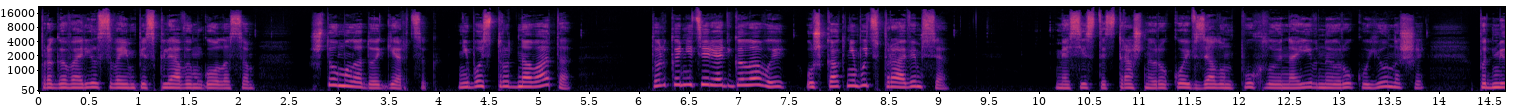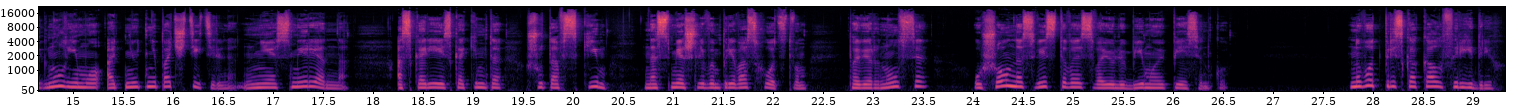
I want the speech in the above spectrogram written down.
проговорил своим песклявым голосом. «Что, молодой герцог, Небось, трудновато? Только не терять головы, уж как-нибудь справимся». Мясистой страшной рукой взял он пухлую наивную руку юноши, подмигнул ему отнюдь не почтительно, не смиренно, а скорее с каким-то шутовским, насмешливым превосходством, повернулся, ушел, насвистывая свою любимую песенку. Но вот прискакал Фридрих,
